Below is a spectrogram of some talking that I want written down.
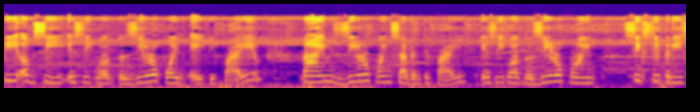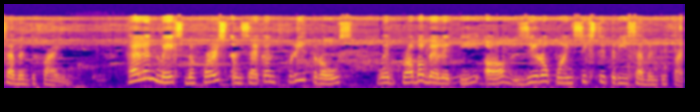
P of C is equal to 0.85 times 0.75 is equal to 0.6375. Helen makes the first and second free throws with probability of 0.6375.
